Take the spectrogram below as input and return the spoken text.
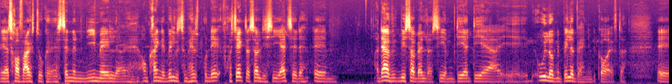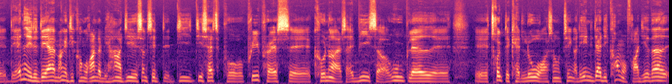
jeg tror faktisk, du kan sende en e-mail øh, omkring et hvilket som helst projekt, og så vil de sige ja til det. Øh, og der har vi så valgt at sige, at det er, det er øh, udelukkende billedbehandling, vi går efter. Øh, det andet i det, det er, at mange af de konkurrenter, vi har, de er sådan set, de, de satser på prepress øh, kunder, altså aviser, ugeblade, øh, øh trygte kataloger og sådan nogle ting. Og det er egentlig der, de kommer fra. De har været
